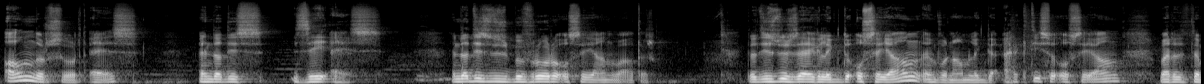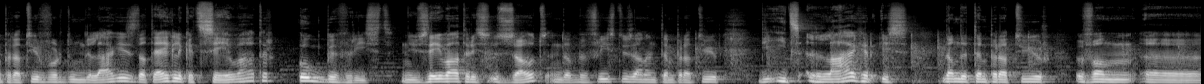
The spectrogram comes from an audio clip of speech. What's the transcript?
ander soort ijs, en dat is zeeijs. En dat is dus bevroren oceaanwater. Dat is dus eigenlijk de oceaan, en voornamelijk de Arctische oceaan, waar de temperatuur voldoende laag is, dat eigenlijk het zeewater ook bevriest. Nu, zeewater is zout en dat bevriest dus aan een temperatuur die iets lager is dan de temperatuur van, uh,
